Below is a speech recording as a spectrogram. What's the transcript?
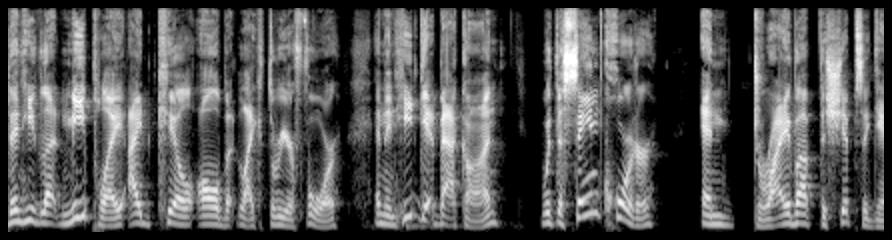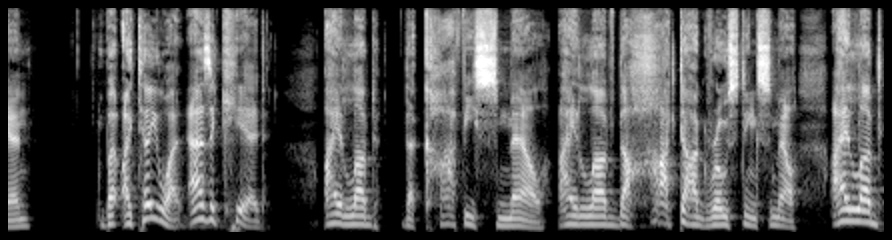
Then he'd let me play. I'd kill all but like three or four, and then he'd get back on with the same quarter and drive up the ships again. But I tell you what, as a kid, I loved the coffee smell. I loved the hot dog roasting smell. I loved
